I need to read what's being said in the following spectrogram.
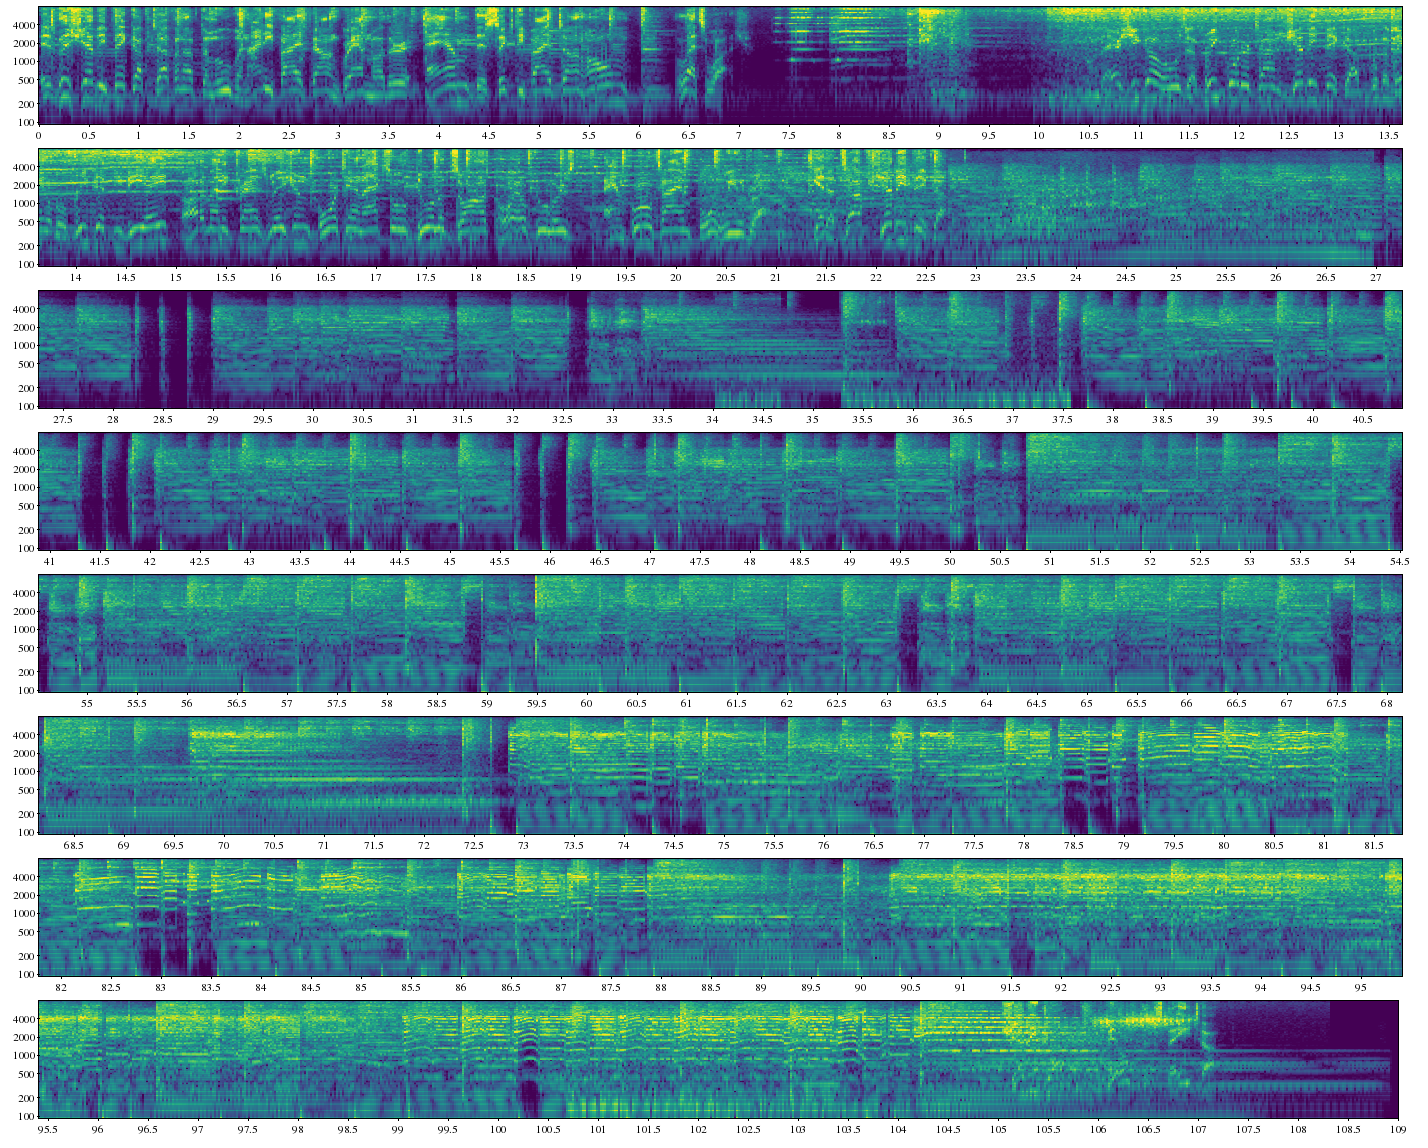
Is this Chevy pickup tough enough to move a 95-pound grandmother and this 65-ton home? Let's watch. There she goes, a three-quarter ton Chevy pickup with available 350 V8, automatic transmission, 410 axle, dual exhaust, oil coolers, and full-time four-wheel drive. Get a tough Chevy pickup.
